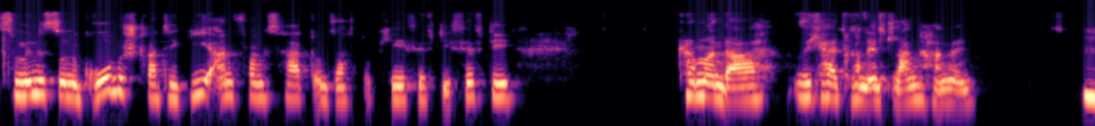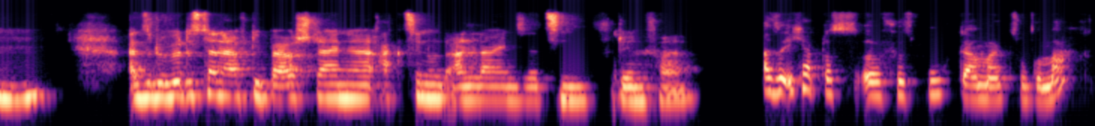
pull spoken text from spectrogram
zumindest so eine grobe Strategie anfangs hat und sagt, okay, 50-50, kann man da sich halt dran entlanghangeln. Mhm. Also du würdest dann auf die Bausteine Aktien und Anleihen setzen für den Fall. Also ich habe das äh, fürs Buch damals so gemacht.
